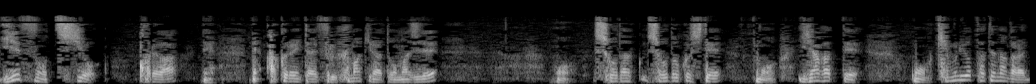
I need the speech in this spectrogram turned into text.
イエスの血をこれはねね、悪霊に対する不マキラと同じで、もう消毒消毒して、もう嫌がって、もう煙を立てながら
